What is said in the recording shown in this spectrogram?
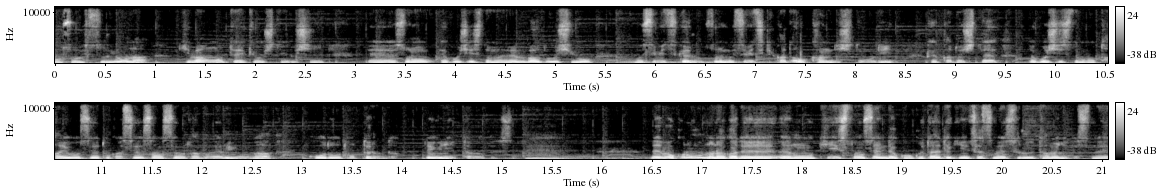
を創出するような基盤を提供しているしえー、そのエコシステムのメンバー同士を結びつける、その結びつき方を管理しており、結果としてエコシステムの多様性とか生産性を高めるような行動をとってるんだというふうに言ってるわけです。うんでまあ、この本の中であのキーストン戦略を具体的に説明するためにですね、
